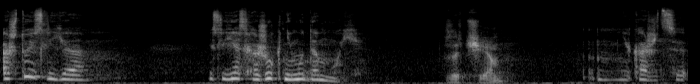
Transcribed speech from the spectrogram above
а что, если я, если я схожу к нему домой? Зачем? Мне кажется,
